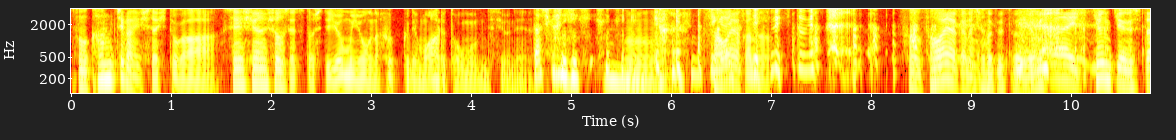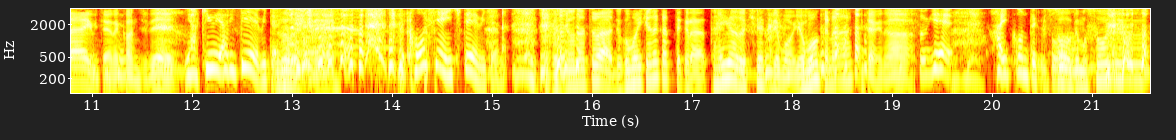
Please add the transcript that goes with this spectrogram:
その勘違いした人が青春小説として読むようなフックでもあると思うんですよね。確かに。うん、爽やかな。そう爽やかな小説を読みたいキュンキュンしたいみたいな感じで。野球やりてえみたいな。そうですね。甲子園行きてえみたいな。今年の夏はどこも行けなかったから太陽の季節でも読もうかなみたいな。すげえハイコンテクスト。だそうでもそういう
